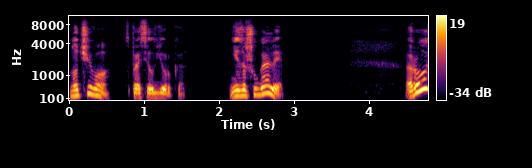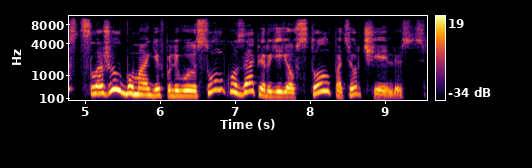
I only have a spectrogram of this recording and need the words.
«Ну чего?» — спросил Юрка. «Не зашугали?» Рост сложил бумаги в полевую сумку, запер ее в стол, потер челюсть.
